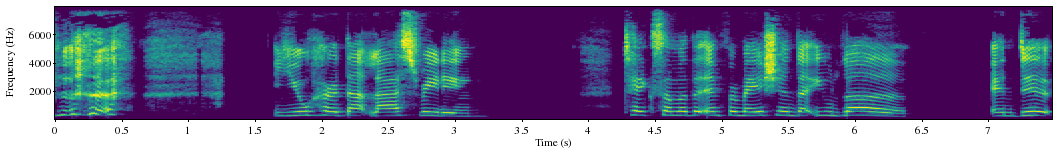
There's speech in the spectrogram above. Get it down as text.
You heard that last reading. Take some of the information that you love and dip.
